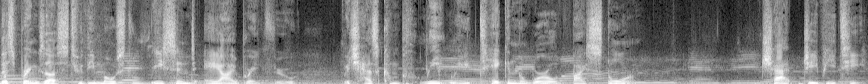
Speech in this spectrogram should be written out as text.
This brings us to the most recent AI breakthrough, which has completely taken the world by storm ChatGPT.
